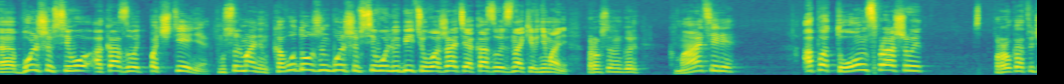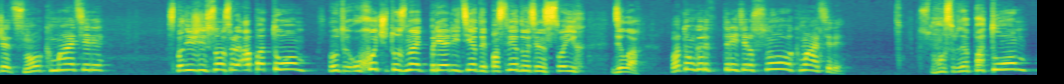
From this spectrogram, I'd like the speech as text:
э, больше всего оказывать почтение? Мусульманин, кого должен больше всего любить, уважать и оказывать знаки внимания? Пророк говорит, к матери. А потом, спрашивает, пророк отвечает, снова к матери. Сподвижник снова спрашивает, а потом? Вот, хочет узнать приоритеты, последовательность в своих делах. Потом, говорит, третий раз снова к матери. Снова спрашивает, а потом?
